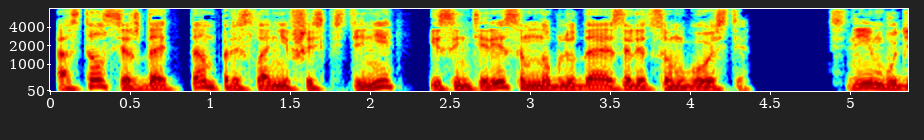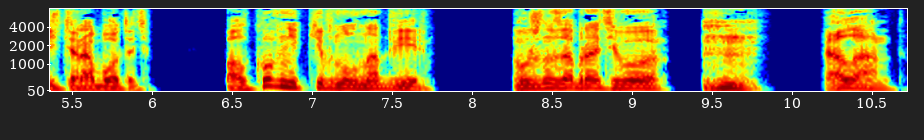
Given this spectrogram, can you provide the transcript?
остался ждать там, прислонившись к стене и с интересом наблюдая за лицом гостя. «С ним будете работать. Полковник кивнул на дверь. «Нужно забрать его... талант».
